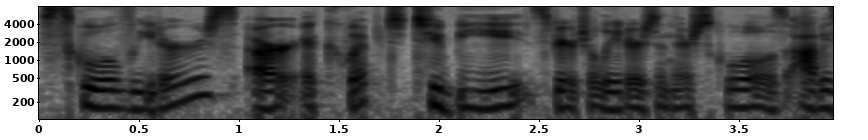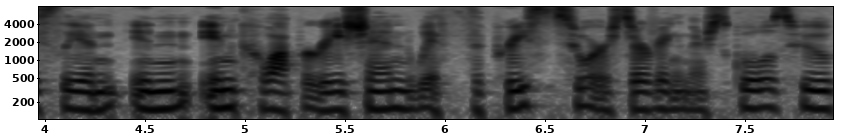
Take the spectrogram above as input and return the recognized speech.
school leaders are equipped to be spiritual leaders in their schools. Obviously, in in, in cooperation with the priests who are serving in their schools, who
